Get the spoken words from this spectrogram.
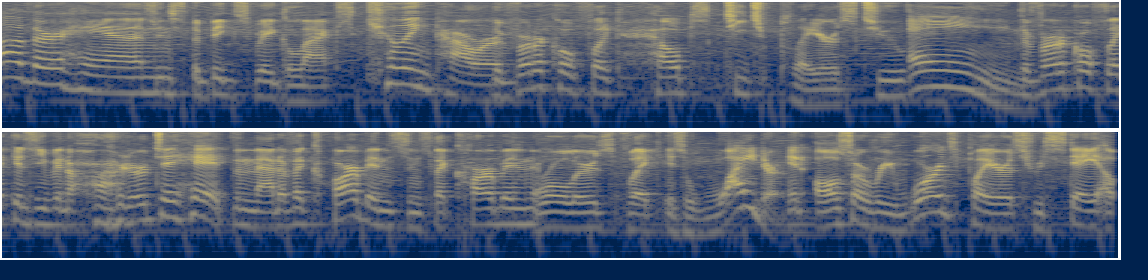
other hand, since the Big Swig lacks killing power, the vertical flick helps teach players to aim. The vertical flick is even harder to hit than that of a carbon since the carbon roller's flick is wider. It also rewards players who stay alive.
